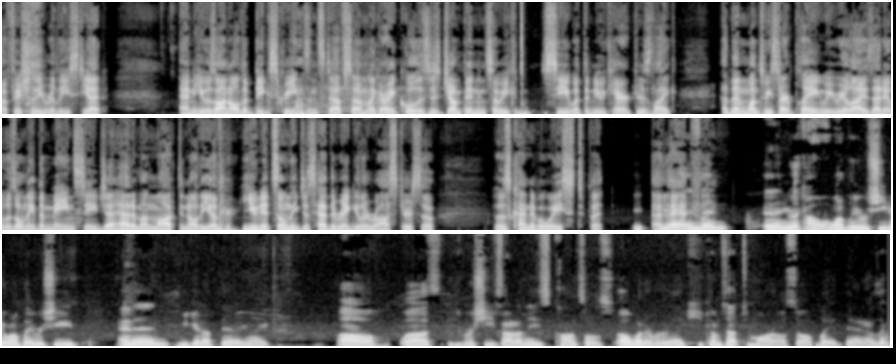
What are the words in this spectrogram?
officially released yet. And he was on all the big screens and stuff. So I'm like, all right, cool, let's just jump in and so we can see what the new character is like. And then once we start playing, we realized that it was only the main stage that had him unlocked, and all the other units only just had the regular roster. So it was kind of a waste. But I- I yeah, had and fun. then and then you're like, oh, I want to play Rashid. I want to play Rashid. And then we get up there and you're like, oh, well, it's, Rashid's not on these consoles. Oh, whatever. Like he comes out tomorrow, so I'll play it then. I was like,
